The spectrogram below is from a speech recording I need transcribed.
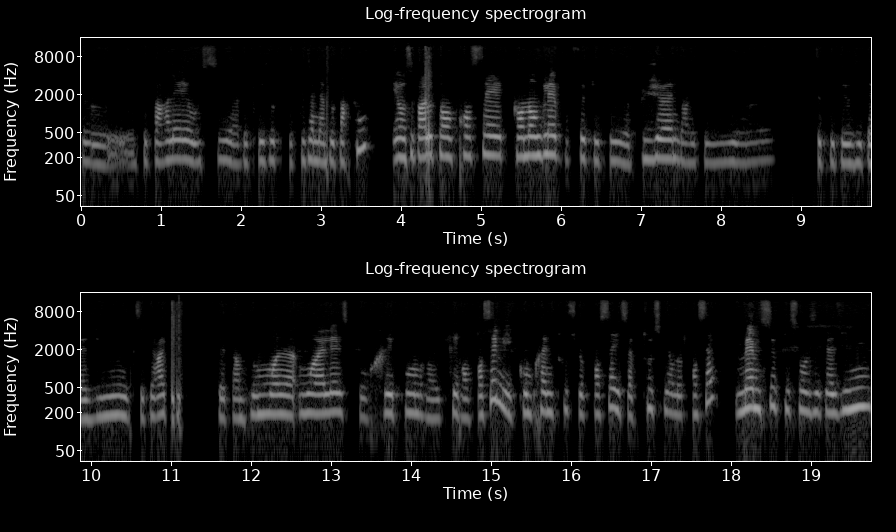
se, on se parlait aussi avec les autres cousins d'un peu partout. Et on se parlait autant en français qu'en anglais pour ceux qui étaient plus jeunes dans les pays, euh, ceux qui étaient aux États-Unis, etc., qui étaient peut-être un peu moins, moins à l'aise pour répondre, à écrire en français, mais ils comprennent tous le français, ils savent tous lire le français. Même ceux qui sont aux États-Unis,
